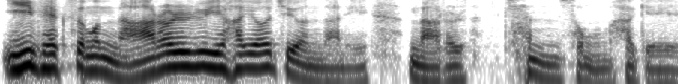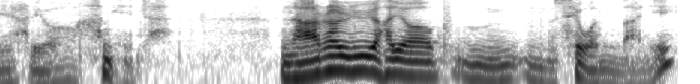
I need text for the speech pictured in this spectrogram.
이 백성은 나를 위하여 지었나니 나를 찬송하게 하려 합니다. 나를 위하여 음, 세웠나니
